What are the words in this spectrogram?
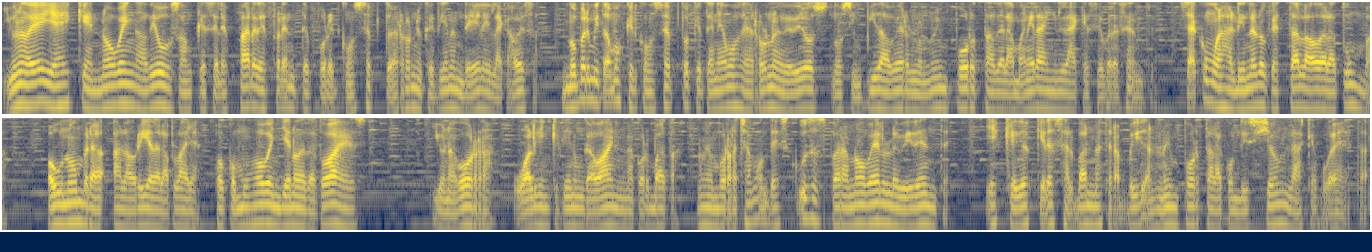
Y una de ellas es que no ven a Dios aunque se les pare de frente por el concepto erróneo que tienen de Él en la cabeza. No permitamos que el concepto que tenemos de erróneo de Dios nos impida verlo, no importa de la manera en la que se presente. Sea como el jardinero que está al lado de la tumba, o un hombre a la orilla de la playa, o como un joven lleno de tatuajes, y una gorra o alguien que tiene un gabán y una corbata. Nos emborrachamos de excusas para no ver lo evidente. Y es que Dios quiere salvar nuestras vidas, no importa la condición en la que puedes estar.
